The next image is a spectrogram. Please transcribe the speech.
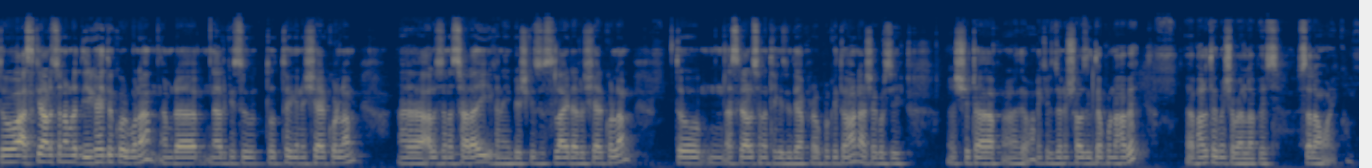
তো আজকের আলোচনা আমরা দীর্ঘায়িত করব না, আমরা আর কিছু তথ্য এখানে শেয়ার করলাম। আলোচনা ছাড়াই এখানে বেশ কিছু স্লাইড আরও শেয়ার করলাম। তো আজকের আলোচনা থেকে যদি আপনারা উপকৃত হন, আশা করছি সেটা আপনাদের অনেকের জন্য সহযোগিতাপূর্ণ হবে। ভালো থাকবেন সবাই, আল্লাহ হাফেজ। সালামু আলাইকুম।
